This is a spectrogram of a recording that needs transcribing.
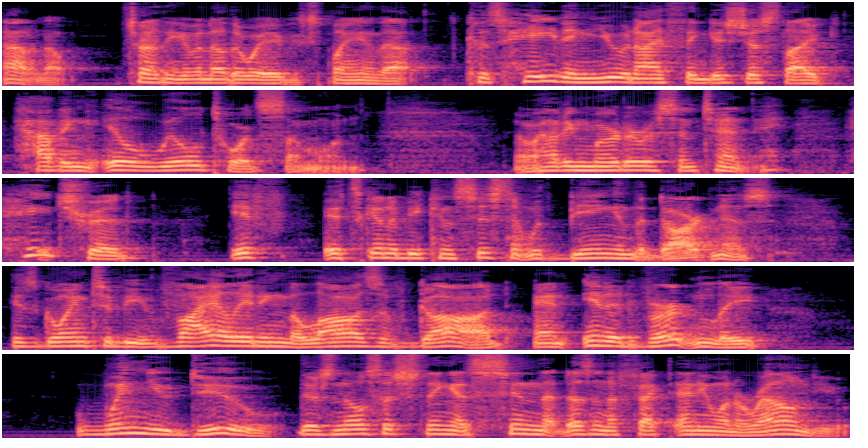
I don't know, I'm trying to think of another way of explaining that. Because hating, you and I think, is just like having ill will towards someone or having murderous intent. Hatred, if it's going to be consistent with being in the darkness, is going to be violating the laws of God and inadvertently when you do, there's no such thing as sin that doesn't affect anyone around you.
